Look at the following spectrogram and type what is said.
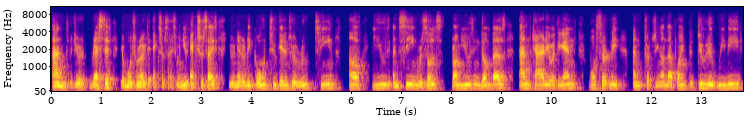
And if you're rested, you're much more likely to exercise. When you exercise, you're inevitably going to get into a routine of you and seeing results from using dumbbells and cardio at the end, most certainly. And touching on that point, the do that we need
